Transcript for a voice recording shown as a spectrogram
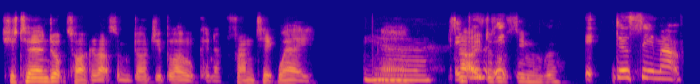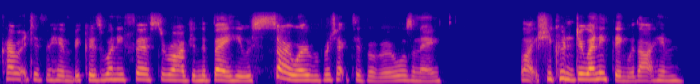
She's turned up talking about some dodgy bloke in a frantic way. yeah It's It not, does- it doesn't it- seem. it does seem out of character for him because when he first arrived in the bay, he was so overprotective of her, wasn't he? Like she couldn't do anything without him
